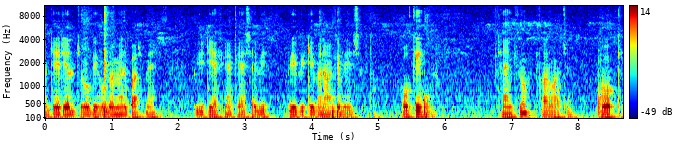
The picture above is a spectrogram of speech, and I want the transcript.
मटेरियल जो भी होगा मेरे पास, मैं पीडीएफ या कैसे भी पीपीटी बना के भेज सकता हूँ। Okay thank you for watching okay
